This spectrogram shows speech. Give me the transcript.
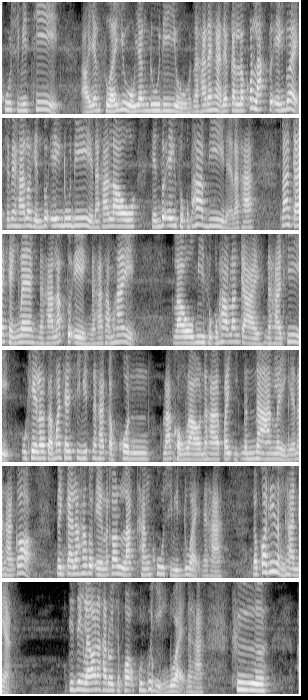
คู่ชีวิตที่ยังสวยอยู่ยังดูดีอยู่นะคะในขณะเดียวกันเราก็รักตัวเองด้วยใช่ไหมคะเราเห็นตัวเองดูดีนะคะ เราเห็นตัวเองสุขภาพดีเนี่ยนะคะ ร่างกายแข็งแรงนะคะ รักตัวเองนะคะทำให้ เรามีสุขภาพร่างกายนะคะที่โอเคเราสามารถใช้ชีวิตนะคะกับคนรักของเรานะคะไปอีกนานๆอะไรอย่างเงี้ยนะคะ ก็เป็นการรักทั้งตัวเองแล้วก็รักทั้งคู่ชีวิตด้วยนะคะ แล้วก็ที่สำคัญเนี่ยจริงๆแล้วนะคะ โดยเฉพาะคุณผู้หญิงด้วยนะคะ คืออ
